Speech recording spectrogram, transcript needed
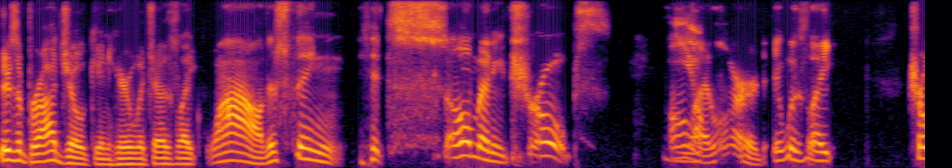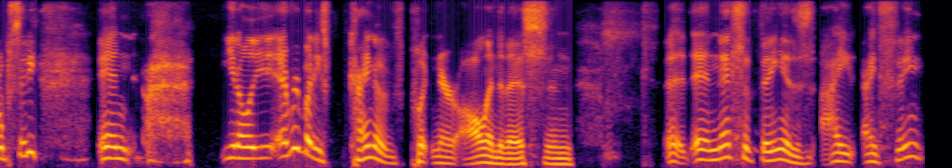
There's a bra joke in here, which I was like, wow, this thing hits so many tropes. Oh Yep. my lord. It was like Trope City. And you know, everybody's kind of putting their all into this and Uh, and that's the thing is I I think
